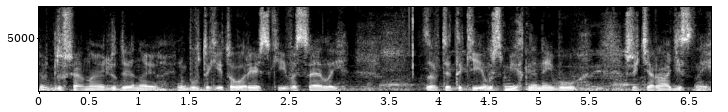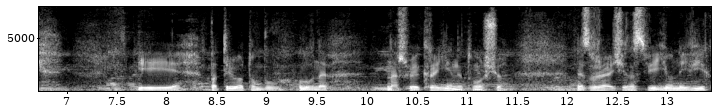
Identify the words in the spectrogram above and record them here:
душевною людиною. Він був такий товариський, веселий, завжди такий усміхнений, був життєрадісний і патріотом був головне нашої країни, тому що, незважаючи на свій юний вік,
